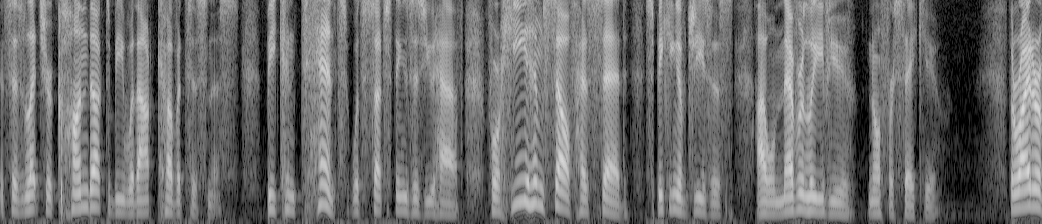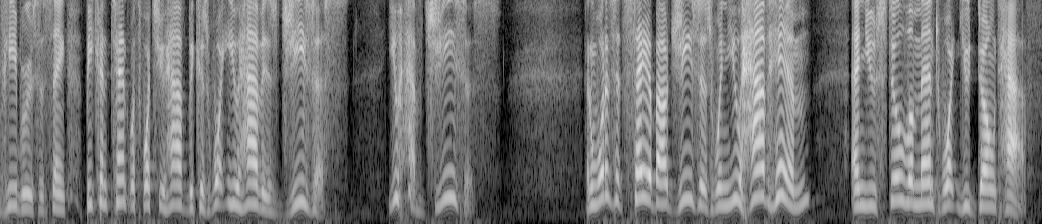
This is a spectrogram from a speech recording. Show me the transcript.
It says, Let your conduct be without covetousness. Be content with such things as you have. For he himself has said, speaking of Jesus, I will never leave you nor forsake you. The writer of Hebrews is saying, Be content with what you have because what you have is Jesus. You have Jesus. And what does it say about Jesus when you have him and you still lament what you don't have?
